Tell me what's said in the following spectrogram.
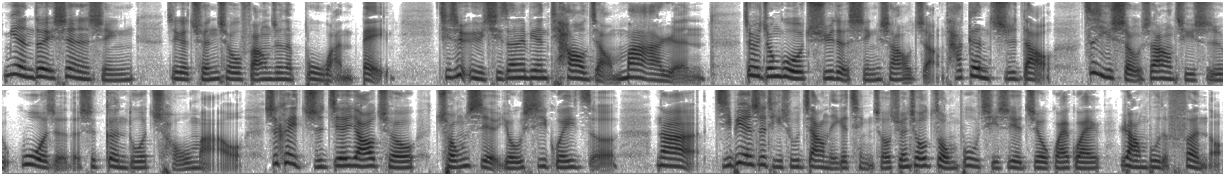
面对现行这个全球方针的不完备，其实与其在那边跳脚骂人，这位中国区的行销长他更知道自己手上其实握着的是更多筹码哦，是可以直接要求重写游戏规则。那即便是提出这样的一个请求，全球总部其实也只有乖乖让步的份哦。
